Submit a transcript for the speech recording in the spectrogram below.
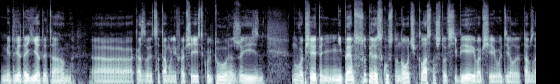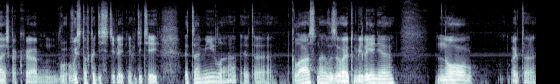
медведоеды там, э, оказывается, там у них вообще есть культура, жизнь. Ну, вообще, это не прям супер искусство, но очень классно, что в себе и вообще его делают. Там, знаешь, как э, выставка десятилетних детей. Это мило, это классно, вызывает умиление, но это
